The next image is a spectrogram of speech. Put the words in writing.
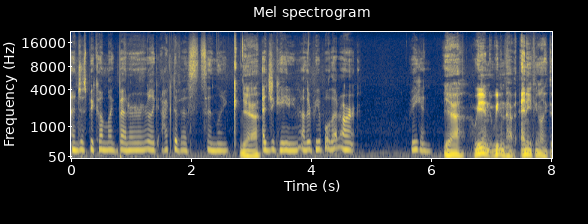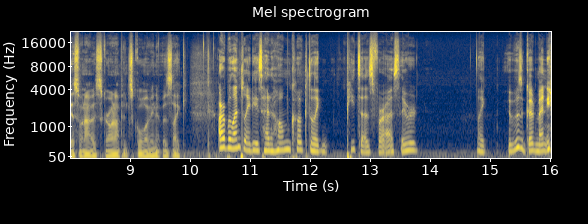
And just become like better like activists and like yeah, educating other people that aren't vegan. yeah, we didn't we didn't have anything like this when I was growing up in school. I mean, it was like Our lunch ladies had home cooked like pizzas for us. They were like it was a good menu.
